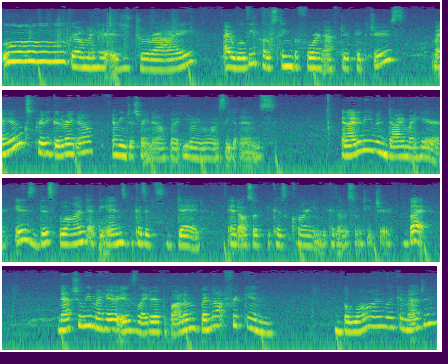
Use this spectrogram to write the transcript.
ooh, girl, my hair is dry. I will be posting before and after pictures. My hair looks pretty good right now. I mean, just right now, but you don't even want to see the ends. And I didn't even dye my hair. It is this blonde at the ends because it's dead. And also because chlorine, because I'm a swim teacher. But, naturally my hair is lighter at the bottom, but not freaking blonde, like imagine.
